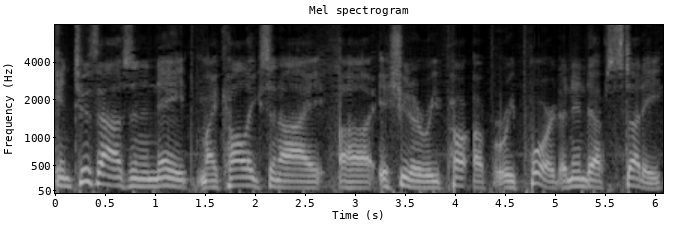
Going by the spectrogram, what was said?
in 2008, my colleagues and I uh, issued a, repo- a report, an in-depth study,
